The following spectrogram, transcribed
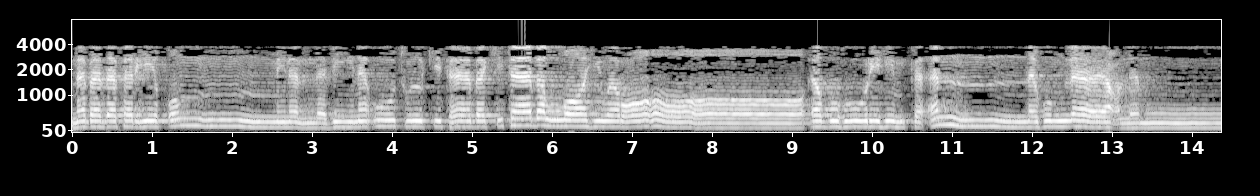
نَبَذَ فَرِيقٌ مِنَ الَّذِينَ أُوتُوا الْكِتَابَ كِتَابَ اللَّهِ وَرَاءَ ظُهُورِهِمْ كَأَنَّهُمْ لَا يَعْلَمُونَ.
